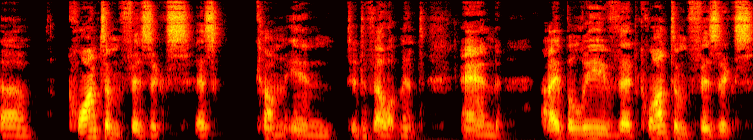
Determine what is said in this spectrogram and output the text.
um, quantum physics has come into development. And I believe that quantum physics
